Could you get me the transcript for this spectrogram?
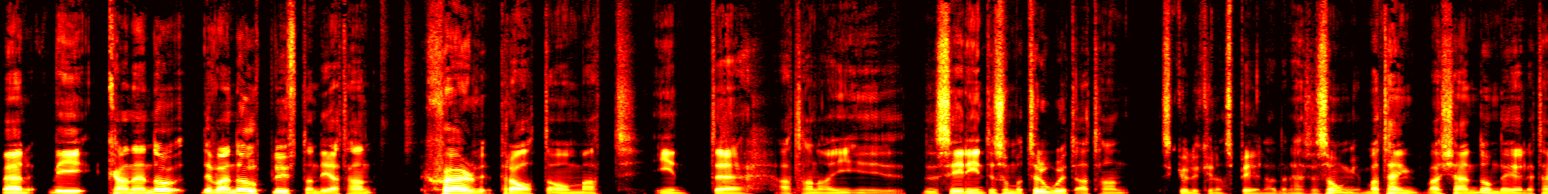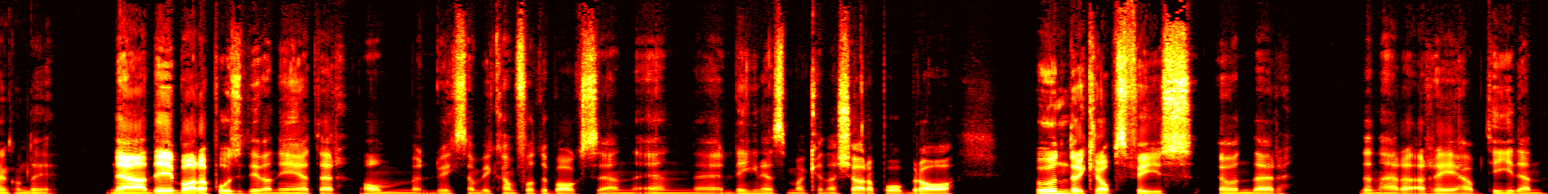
Men vi kan ändå, det var ändå upplyftande i att han själv pratade om att, inte, att han har, i- ser det inte som otroligt att han skulle kunna spela den här säsongen. Vad, tänk, vad kände du om det? Eller tänk om det? Nej, det är bara positiva nyheter om liksom vi kan få tillbaks en, en eh, Lindgren som har kunnat köra på bra under kroppsfys under den här rehabtiden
